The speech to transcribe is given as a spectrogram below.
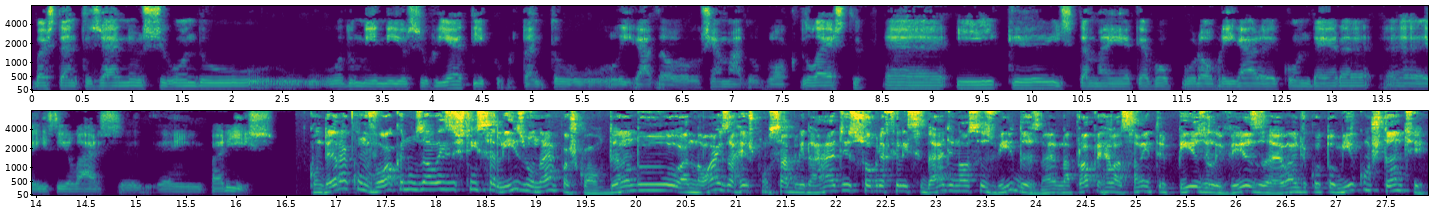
bastantes anos segundo o domínio soviético, portanto ligado ao chamado Bloco de Leste, eh, e que isso também acabou por obrigar a Kundera a exilar-se em Paris. Kundera convoca-nos ao existencialismo, né, Pascoal? Dando a nós a responsabilidade sobre a felicidade em nossas vidas, né? Na própria relação entre peso e leveza, é uma dicotomia constante.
